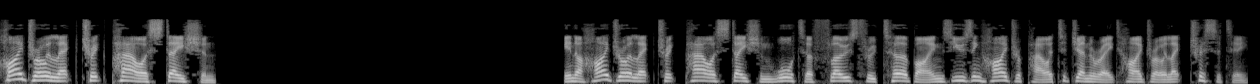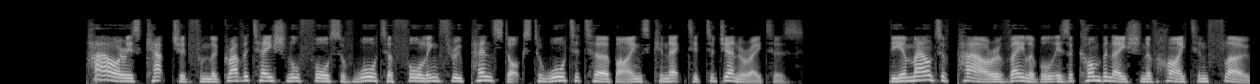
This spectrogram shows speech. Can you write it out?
Hydroelectric power station In a hydroelectric power station water flows through turbines using hydropower to generate hydroelectricity. Power is captured from the gravitational force of water falling through penstocks to water turbines connected to generators. The amount of power available is a combination of height and flow.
